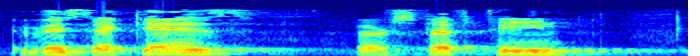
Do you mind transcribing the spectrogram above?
Verset 15, Verse 15,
